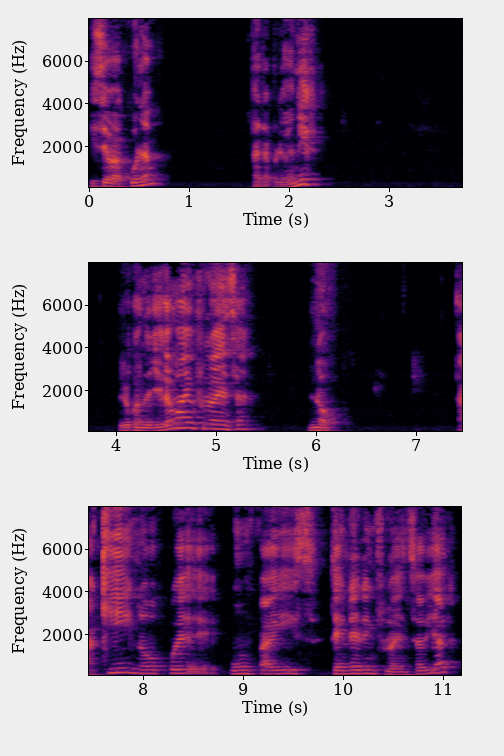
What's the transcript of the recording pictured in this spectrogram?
y se vacunan para prevenir. Pero cuando llegamos a influenza, No. Aquí no puede un país tener influencia aviar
